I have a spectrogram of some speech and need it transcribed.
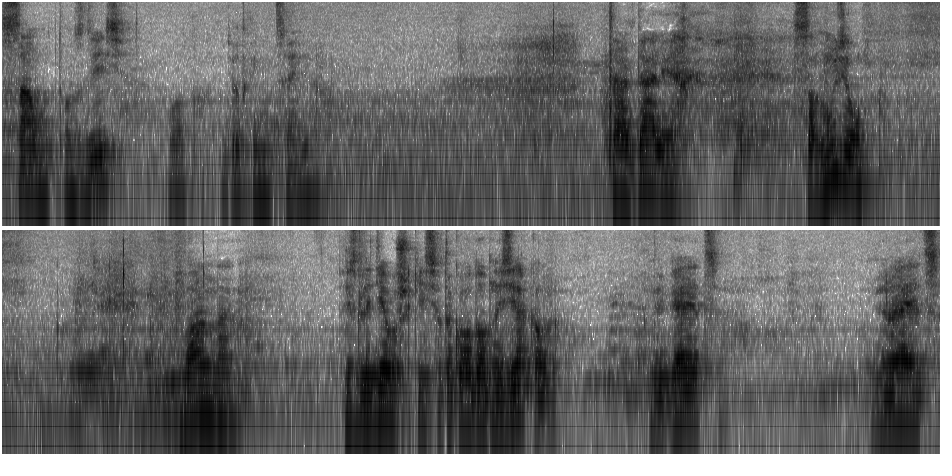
сам вот он здесь. Вот, идет кондиционер. Так, далее. Санузел. Ванна. То есть для девушек есть вот такое удобное зеркало. Двигается. Убирается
